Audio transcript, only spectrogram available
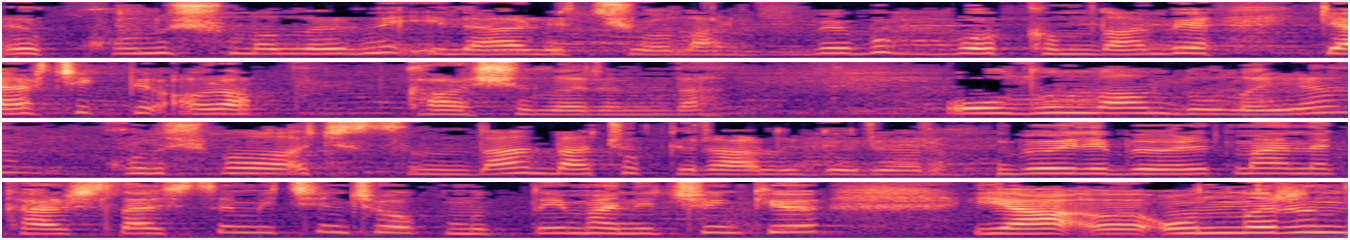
e, konuşmalarını ilerletiyorlar ve bu bakımdan ve gerçek bir Arap karşılarında olduğundan dolayı konuşma açısından ben çok yararlı görüyorum. Böyle bir öğretmenle karşılaştığım için çok mutluyum. Hani çünkü ya e, onların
